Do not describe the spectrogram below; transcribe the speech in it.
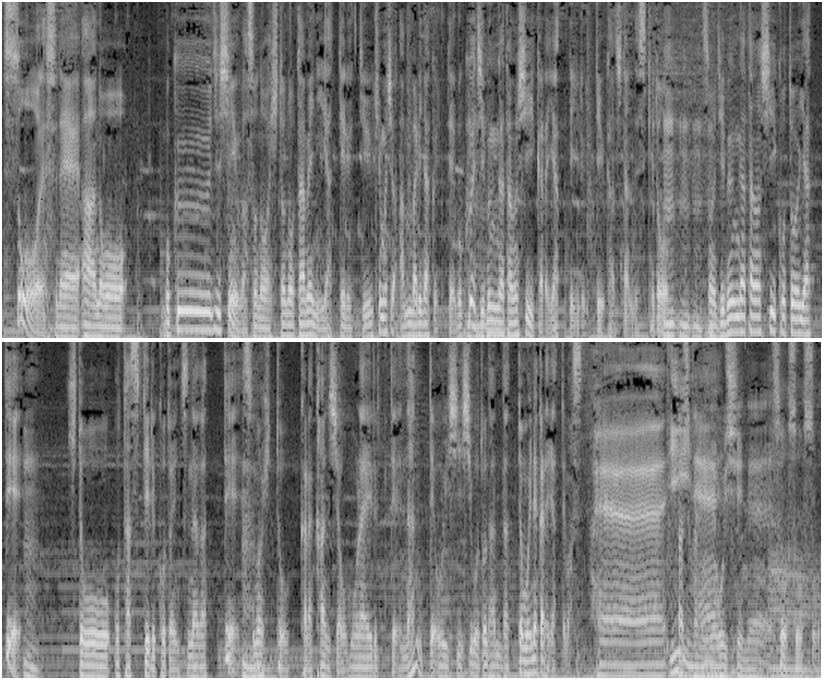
そうですね。あの、僕自身はその人のためにやってるっていう気持ちはあんまりなくって、僕は自分が楽しいからやっているっていう感じなんですけど、その自分が楽しいことをやって、ん人を助けることにつながって、その人から感謝をもらえるって、なんて美味しい仕事なんだって思いながらやってます。へえ、いい確かにね、ね。美味しいね。そうそうそう。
